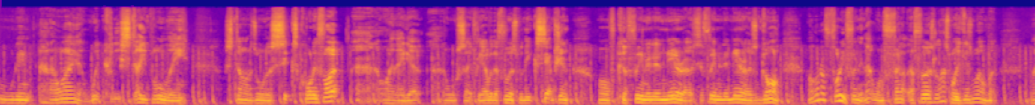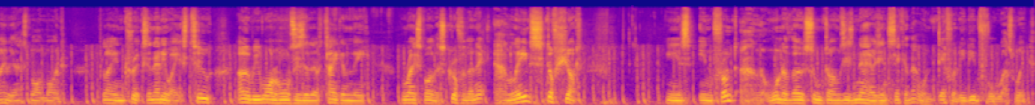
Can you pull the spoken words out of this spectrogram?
Called in Anaway, a weekly staple, the Starters Order 6 qualifier, and away they go, and all safely over the first with the exception of Cafina De Niro. Cafina De Niro's gone. I've got a funny feeling that one fell at the first last week as well, but maybe that's my mind playing tricks. And anyway, it's two Obi-Wan horses that have taken the race by the scruff of the neck and lead. Stuff Shot is in front, and one of those sometimes is now is in second. That one definitely did fall last week,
